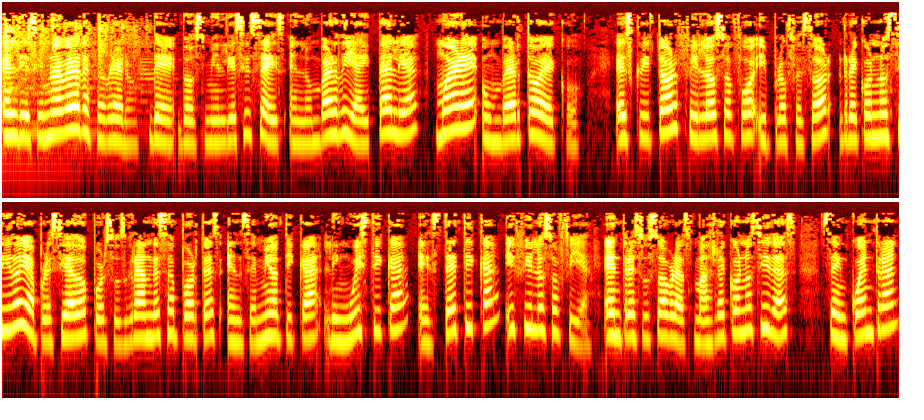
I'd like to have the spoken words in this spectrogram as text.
El 19 de febrero de 2016 en Lombardía, Italia, muere Umberto Eco, escritor, filósofo y profesor reconocido y apreciado por sus grandes aportes en semiótica, lingüística, estética y filosofía. Entre sus obras más reconocidas se encuentran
